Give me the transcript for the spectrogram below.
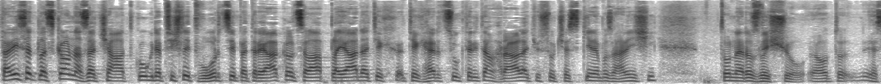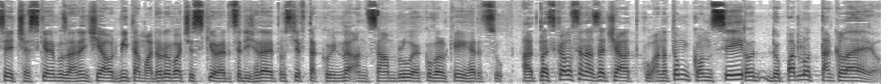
Tady se tleskalo na začátku, kde přišli tvůrci, Petr Jákl, celá plejáda těch, těch herců, kteří tam hráli, ať už jsou český nebo zahraniční, to nerozlišuju. Jo. To, jestli je český nebo zahraniční, já odmítám adorovat českého herce, když hraje prostě v takovémhle ansámblu jako velkých herců. A tleskalo se na začátku a na tom konci to dopadlo takhle. Jo.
